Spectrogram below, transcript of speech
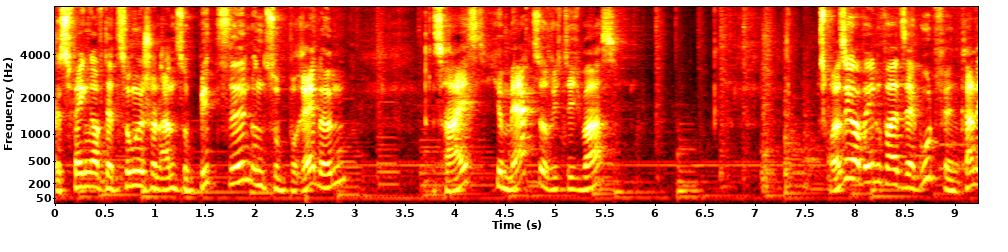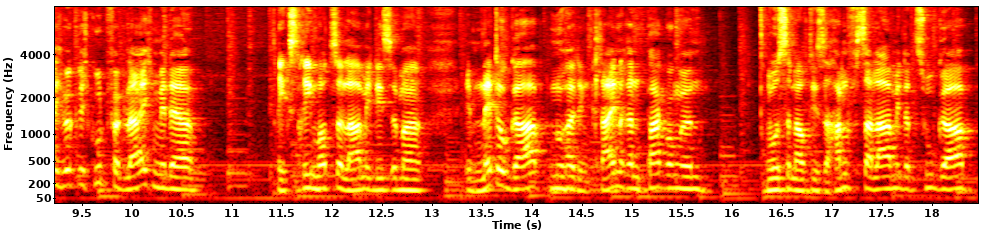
Es fängt auf der Zunge schon an zu bitzeln und zu brennen. Das heißt, hier merkt so richtig was. Was ich auf jeden Fall sehr gut finde, kann ich wirklich gut vergleichen mit der Extreme Hot Salami, die es immer im Netto gab, nur halt in kleineren Packungen, wo es dann auch diese Hanfsalami dazu gab,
